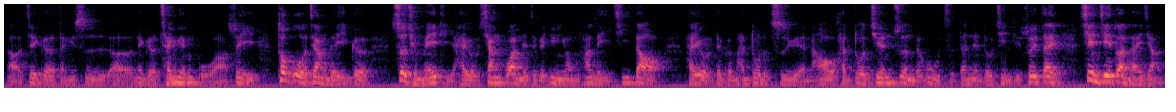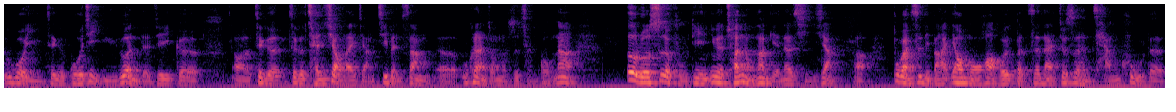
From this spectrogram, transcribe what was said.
啊、呃，这个等于是呃那个成员国啊，所以透过这样的一个社群媒体还有相关的这个运用，他累积到。还有这个蛮多的资源，然后很多捐赠的物质等等都进去，所以在现阶段来讲，如果以这个国际舆论的这个呃这个这个成效来讲，基本上呃乌克兰总统是成功。那俄罗斯的普丁，因为传统上给那个形象啊，不管是你把它妖魔化，或者本身呢就是很残酷的，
